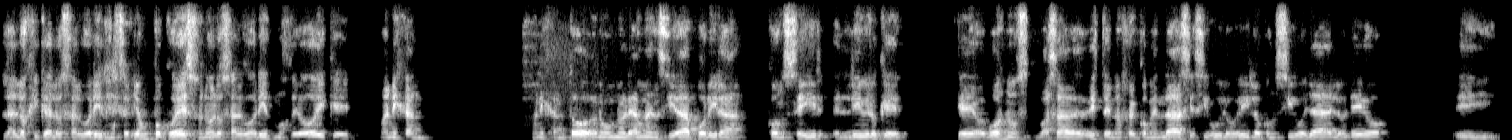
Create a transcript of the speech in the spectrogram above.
la lógica de los algoritmos. Sería un poco eso, ¿no? Los algoritmos de hoy que manejan, manejan todo, ¿no? Uno le da una ansiedad por ir a, conseguir el libro que, que vos nos vas a, viste, nos recomendás y decís, uy, lo vi, lo consigo ya, lo leo. Y,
